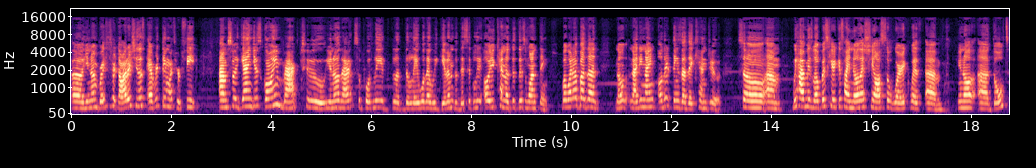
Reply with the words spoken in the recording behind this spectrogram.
uh, you know, embraces her daughter. She does everything with her feet. Um, so again, just going back to you know that supposedly the, the label that we give them, the disability. Oh, you cannot do this one thing, but what about the no 99 other things that they can do? So um, we have Ms. Lopez here because I know that she also worked with um, you know adults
